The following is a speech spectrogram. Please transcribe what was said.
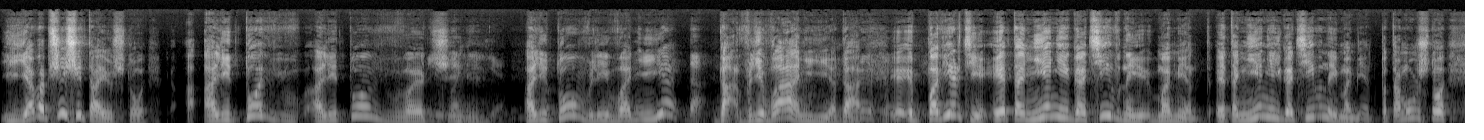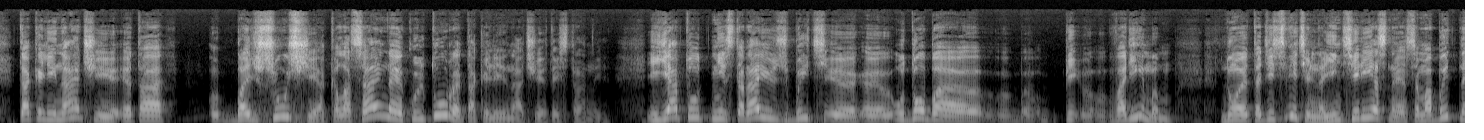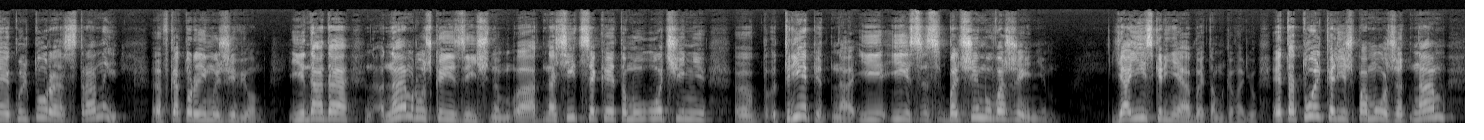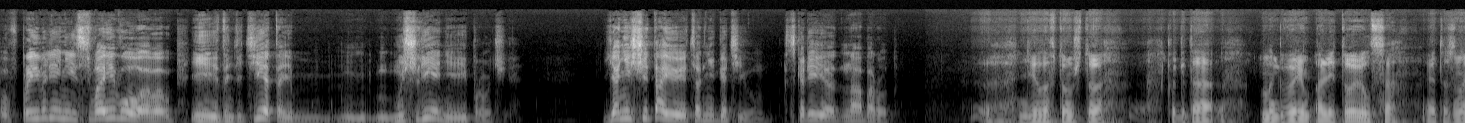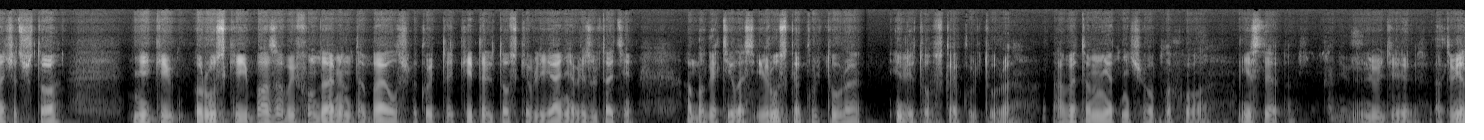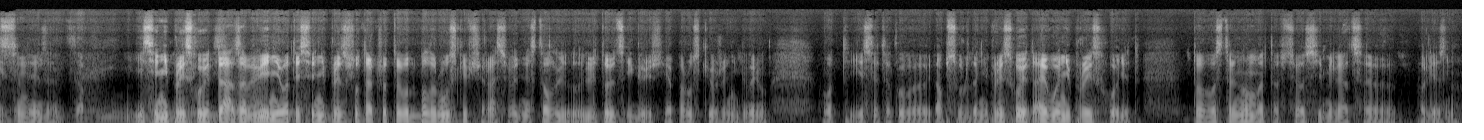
И я вообще считаю, что а лито, а лито в... Вливание? Да. да, вливание, да. Э, э, поверьте, это не негативный момент, это не негативный момент, потому что так или иначе это большущая, колоссальная культура, так или иначе, этой страны. И я тут не стараюсь быть э, удобоваримым, но это действительно интересная, самобытная культура страны, в которой мы живем. И надо нам, русскоязычным, относиться к этому очень э, трепетно и, и с большим уважением. Я искренне об этом говорю. Это только лишь поможет нам в проявлении своего э, идентитета, мышления и прочее. Я не считаю это негативом, скорее наоборот. Дело в том, что когда мы говорим «олитовился», это значит, что некий русский базовый фундамент добавил какие-то литовские влияния. В результате обогатилась и русская культура, и литовская культура. А в этом нет ничего плохого. Если люди ответственные, да. Если не происходит, да, забвение, вот если не произошло так, что ты вот был русский вчера, сегодня стал литовец и говоришь, я по-русски уже не говорю. Вот если такого абсурда не происходит, а его не происходит, то в остальном это все ассимиляция полезна.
